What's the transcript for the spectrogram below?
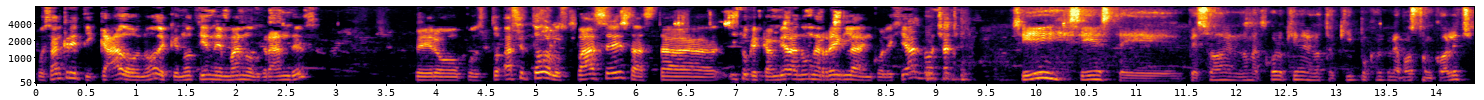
pues han criticado, ¿no? De que no tiene manos grandes, pero pues hace todos los pases, hasta hizo que cambiaran una regla en colegial, ¿no, Chacho? Sí, sí, este, empezó en, no me acuerdo quién era el otro equipo, creo que era Boston College,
